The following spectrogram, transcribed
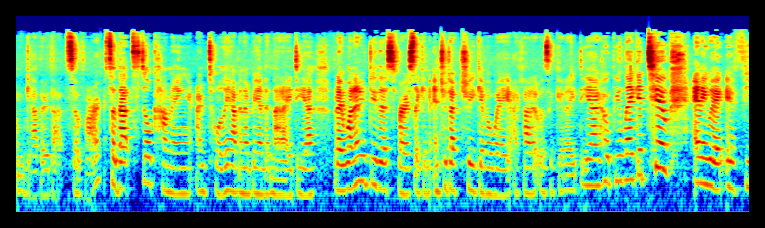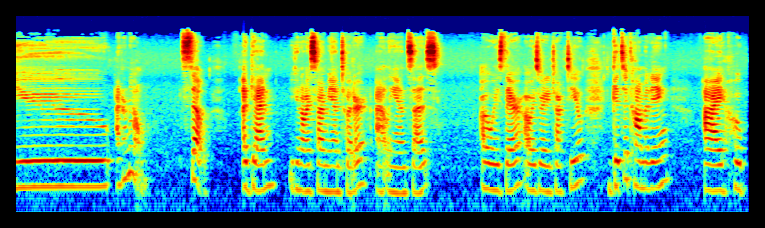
um, gathered that so far. So that's still coming. I totally haven't abandoned that idea, but I wanted to do this first, like an introductory giveaway. I thought it was a good idea. I hope you like it too. Anyway, if you, I don't know. So again, you can always find me on Twitter at LeighAnnSays always there, always ready to talk to you. Get to commenting. I hope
